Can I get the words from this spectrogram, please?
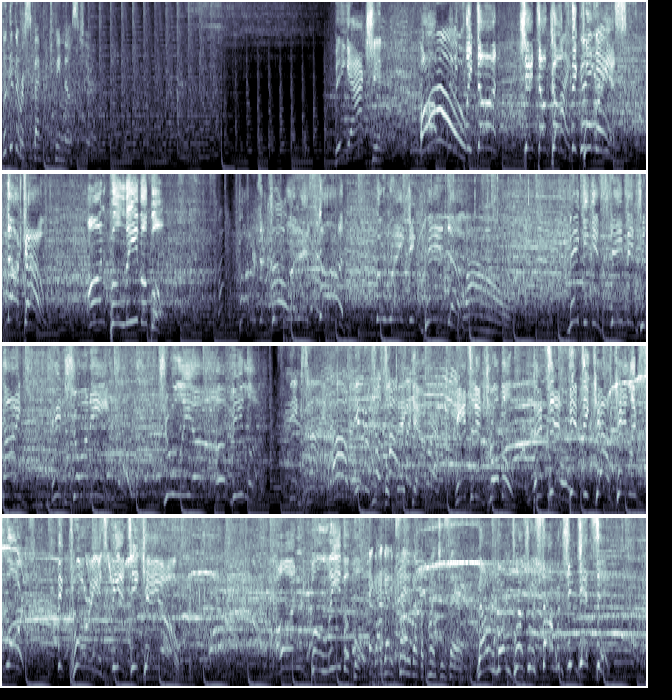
Look at the respect between those two. Big action. Oh, Oh! beautifully done. Chantel My victorious. Knockout. Unbelievable. Hansen in trouble. That's it. 50 count. Caitlin Schwartz victorious via TKO. Unbelievable. I got excited about the punches there. Mallory Martin throws to a stop, and she gets it.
